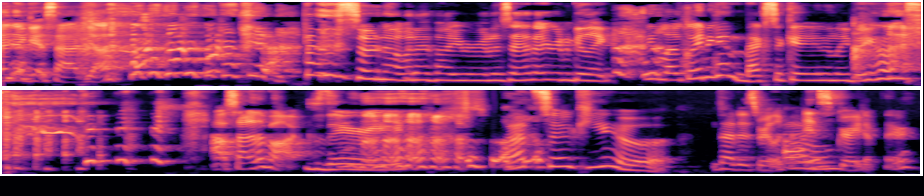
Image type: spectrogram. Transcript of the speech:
And then get sad. Yeah. yeah, that is so not what I thought you were gonna say. I thought you were gonna be like, we love going to get Mexican and like doing all this. Outside of the box. Very. That's so cute. that is really fun. Um, it's great up there.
